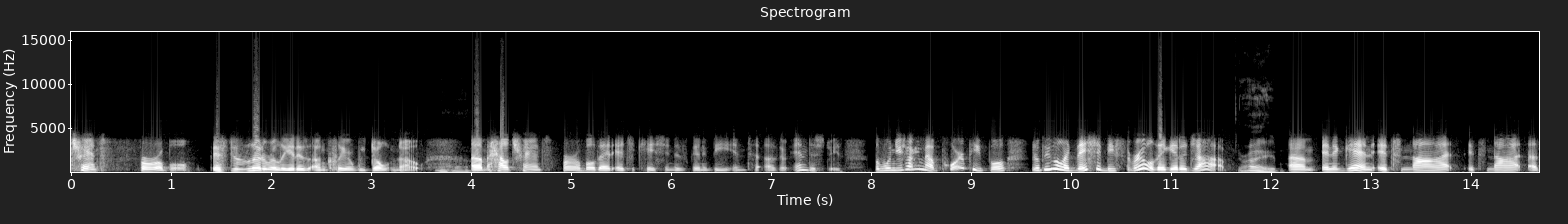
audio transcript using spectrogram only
transferable. It's just literally it is unclear. We don't know um, how transferable that education is going to be into other industries. But when you're talking about poor people, you know, people like they should be thrilled they get a job. Right. Um, and again, it's not it's not a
